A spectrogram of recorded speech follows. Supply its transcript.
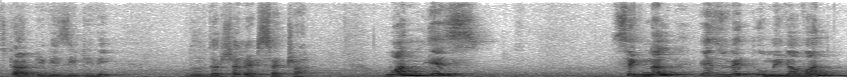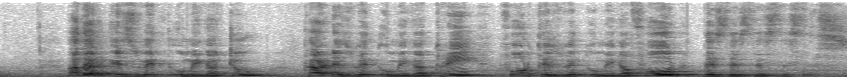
Star TV, Zee TV, Doordarshan, etc. One is signal is with omega 1, other is with omega 2, third is with omega 3, fourth is with omega 4, this, this, this, this, this.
